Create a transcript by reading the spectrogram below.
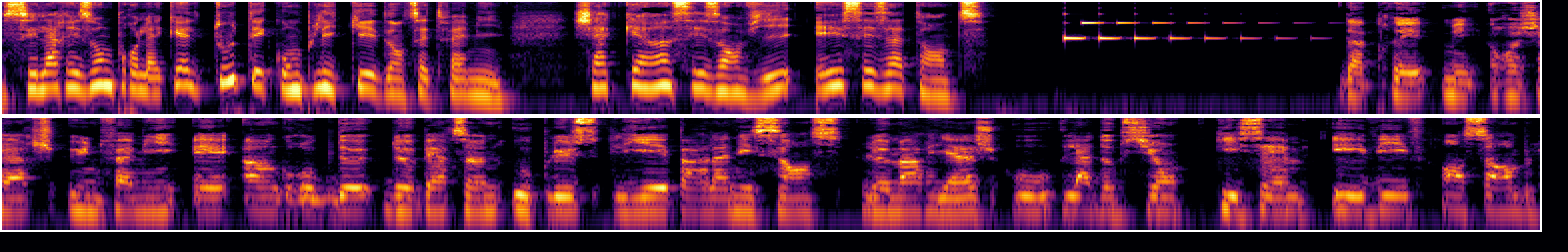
C'est la raison pour laquelle tout est compliqué dans cette famille. Chacun a ses envies et ses attentes. D'après mes recherches, une famille est un groupe de deux personnes ou plus liées par la naissance, le mariage ou l'adoption qui s'aiment et vivent ensemble.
